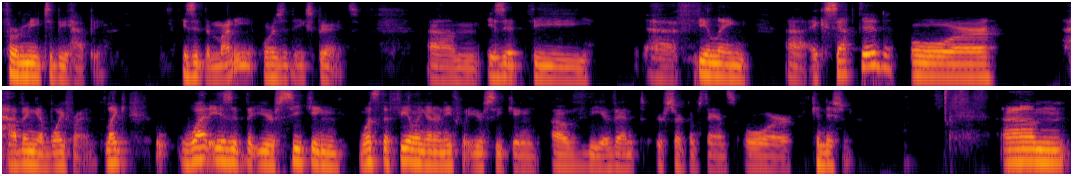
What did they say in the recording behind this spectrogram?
for me to be happy? Is it the money or is it the experience? Um, is it the uh, feeling uh, accepted or having a boyfriend? Like, what is it that you're seeking? What's the feeling underneath what you're seeking of the event or circumstance or condition? Um,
